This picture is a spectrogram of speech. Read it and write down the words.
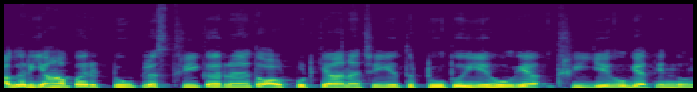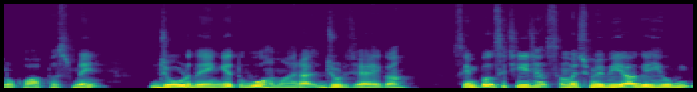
अगर यहाँ पर टू प्लस थ्री कर रहे हैं तो आउटपुट क्या आना चाहिए? तो टू तो ये हो गया थ्री ये हो गया तो इन दोनों को आपस में जोड़ देंगे तो वो हमारा जुड़ जाएगा। सिंपल सी चीज़ है, समझ में भी आ गई होगी।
